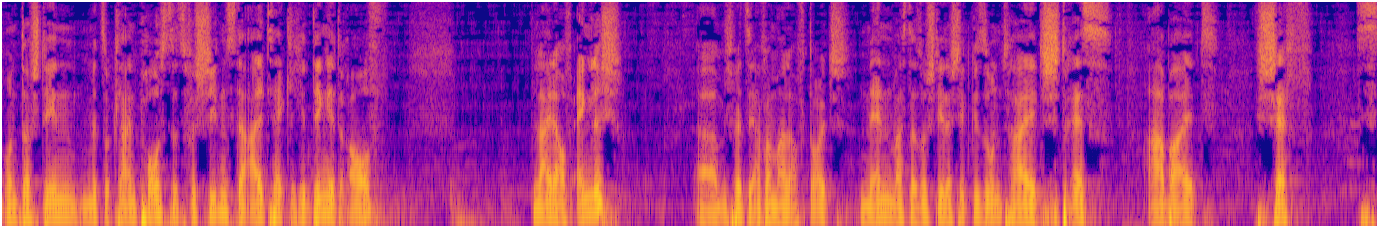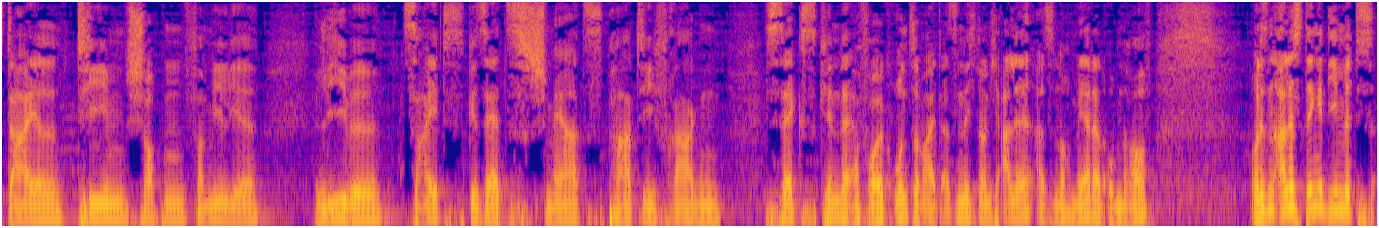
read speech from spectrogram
Und da stehen mit so kleinen Post-its verschiedenste alltägliche Dinge drauf. Leider auf Englisch. Ähm, ich werde sie einfach mal auf Deutsch nennen, was da so steht. Da steht Gesundheit, Stress, Arbeit, Chef, Style, Team, Shoppen, Familie, Liebe, Zeit, Gesetz, Schmerz, Party, Fragen, Sex, Kinder, Erfolg und so weiter. Also nicht noch nicht alle, also noch mehr da oben drauf. Und es sind alles Dinge, die mit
